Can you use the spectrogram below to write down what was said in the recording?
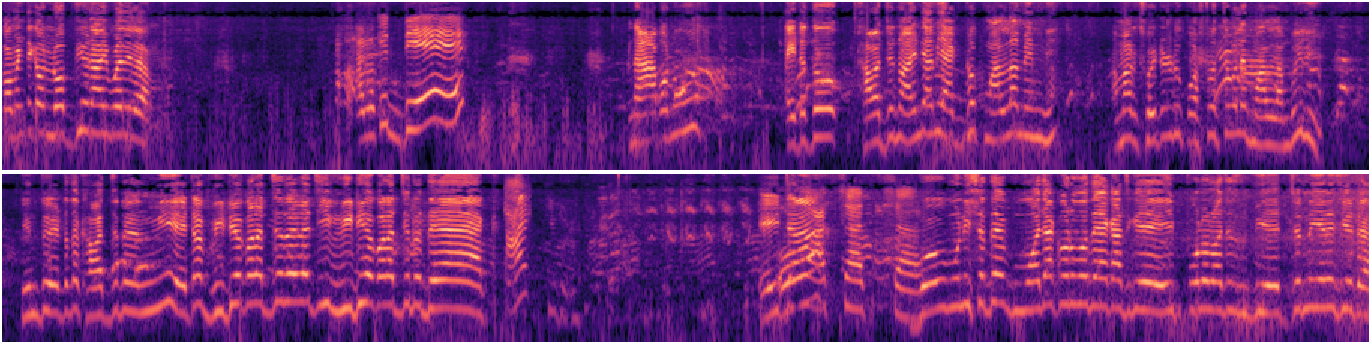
কমেন্টে কেউ লোভ দিও না আমি বলে দিলাম। আমাকে দে। না বনু এটা তো খাওয়ার জন্য আইনি আমি এক ঢোক মারলাম এমনি। আমার শরীরটা একটু কষ্ট হচ্ছে বলে মারলাম বুঝলি? কিন্তু এটা তো খাওয়ার জন্য এমনি এটা ভিডিও করার জন্য এনেছি ভিডিও করার জন্য দেখ। এইটা আচ্ছা আচ্ছা। বৌমনির সাথে মজা করব দেখ আজকে এই পোলো লজেন্স দিয়ে এর জন্য এনেছি এটা।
